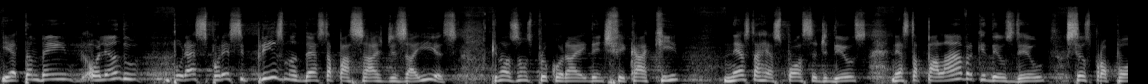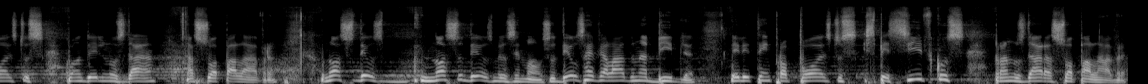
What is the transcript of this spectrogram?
E é também olhando por esse, por esse prisma desta passagem de Isaías que nós vamos procurar identificar aqui nesta resposta de Deus, nesta palavra que Deus deu, seus propósitos quando ele nos dá a sua palavra. O nosso Deus, nosso Deus, meus irmãos, o Deus revelado na Bíblia, ele tem propósitos específicos para nos dar a sua palavra.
